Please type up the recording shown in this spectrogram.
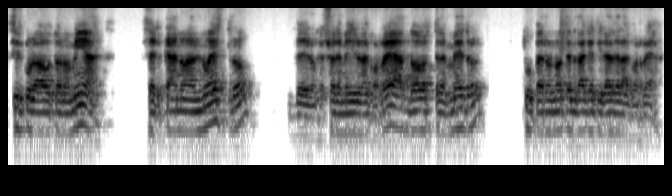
círculo de autonomía cercano al nuestro, de lo que suele medir una correa, dos, tres metros, tu perro no tendrá que tirar de la correa.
